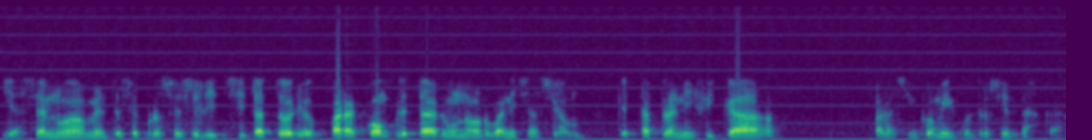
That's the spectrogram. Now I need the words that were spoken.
y hacer nuevamente ese proceso licitatorio para completar una urbanización que está planificada para 5.400 casas.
